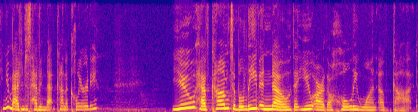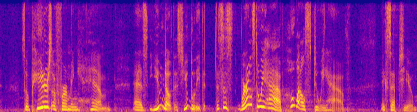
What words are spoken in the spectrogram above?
Can you imagine just having that kind of clarity? You have come to believe and know that you are the Holy One of God. So Peter's affirming him as you know this, you believe it. This is where else do we have? Who else do we have except you?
